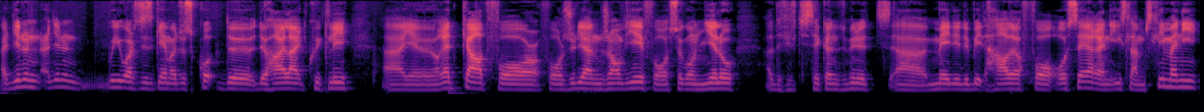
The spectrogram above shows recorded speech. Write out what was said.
I didn't I didn't rewatch this game. I just caught the, the highlight quickly. Uh, yeah, a red card for for Julian Janvier for a second yellow at the 52nd minute uh, made it a bit harder for Auxerre and Islam Slimani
